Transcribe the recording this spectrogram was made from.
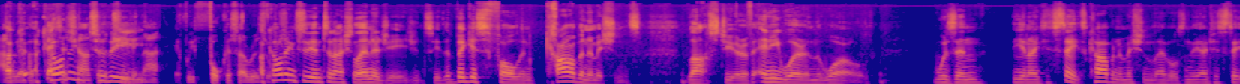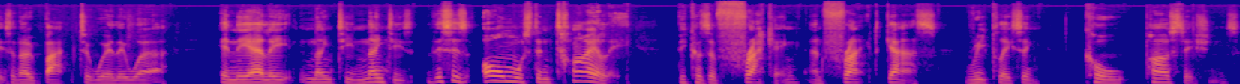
and Ac we have a better chance of the, achieving that if we focus our resources. According to the International Energy Agency, the biggest fall in carbon emissions last year of anywhere in the world was in the United States. Carbon emission levels in the United States are now back to where they were in the early 1990s. This is almost entirely because of fracking and fracked gas replacing coal power stations.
